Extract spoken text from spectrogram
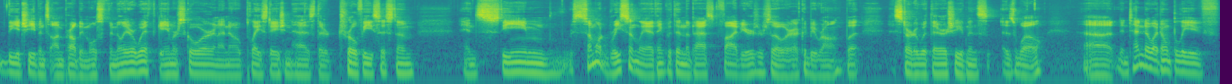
the achievements I'm probably most familiar with, Gamerscore, and I know PlayStation has their trophy system, and Steam somewhat recently, I think within the past five years or so, or I could be wrong, but started with their achievements as well. Uh, Nintendo, I don't believe,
